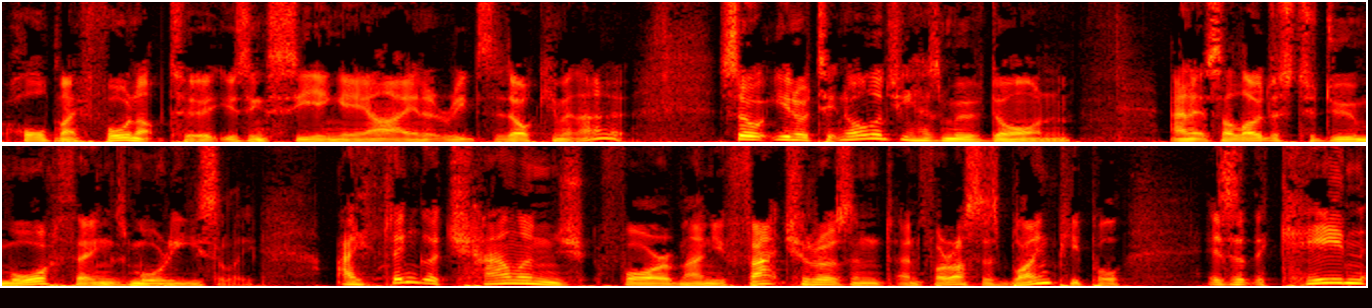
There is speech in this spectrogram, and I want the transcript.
hold my phone up to it using Seeing AI, and it reads the document out. So, you know, technology has moved on and it's allowed us to do more things more easily. I think the challenge for manufacturers and, and for us as blind people is that the cane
